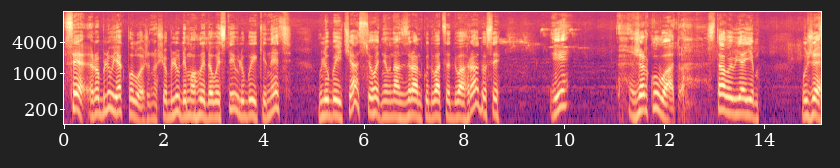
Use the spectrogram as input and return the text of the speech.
Все роблю як положено, щоб люди могли довести в будь-який кінець, в будь-який час. Сьогодні в нас зранку 22 градуси і жаркувато. Ставив я їм уже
